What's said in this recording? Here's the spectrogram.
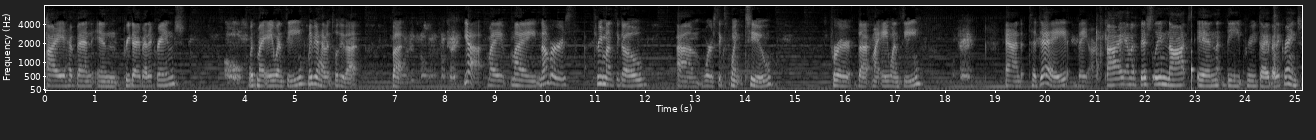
I have been in pre-diabetic range Oh. with my A1C? Maybe I haven't told you that. But oh, I didn't know that. Okay. yeah, my my numbers three months ago um, were 6.2 for that my A1C, Okay. and today they are. I am officially not in the pre-diabetic range.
